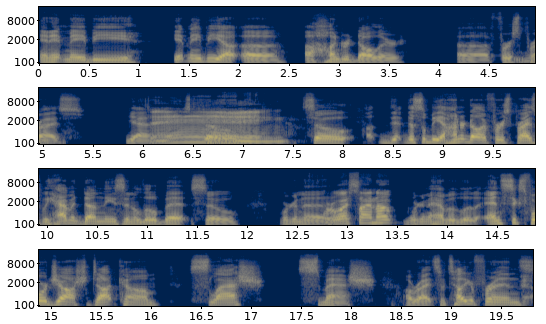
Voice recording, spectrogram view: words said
and it may be, it may be a, a, a hundred dollar uh, first prize. Yeah. Dang. So uh, th- this will be a hundred dollar first prize. We haven't done these in a little bit, so we're gonna Where do I sign up? we're gonna have a little n64josh.com slash smash. All right. So tell your friends.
